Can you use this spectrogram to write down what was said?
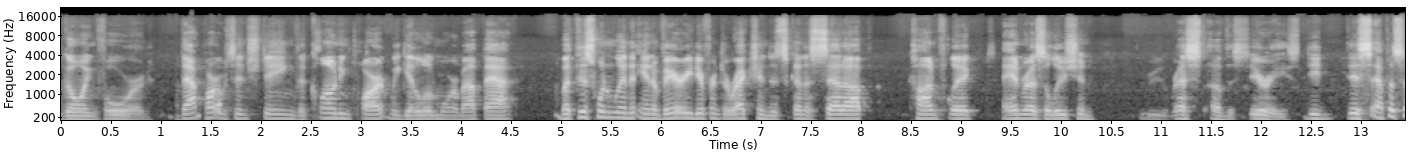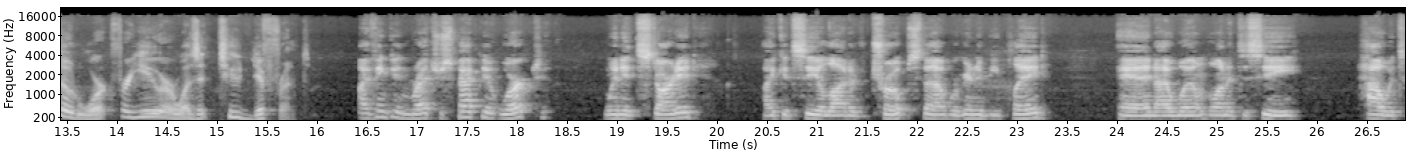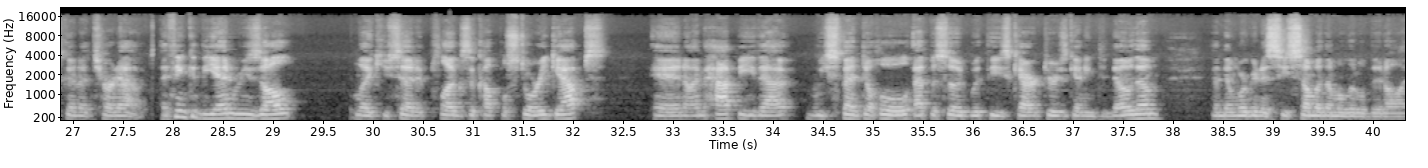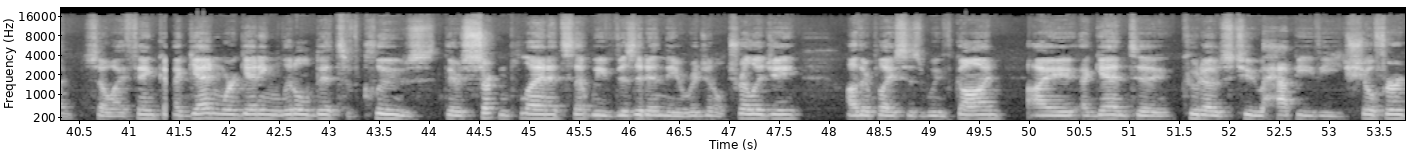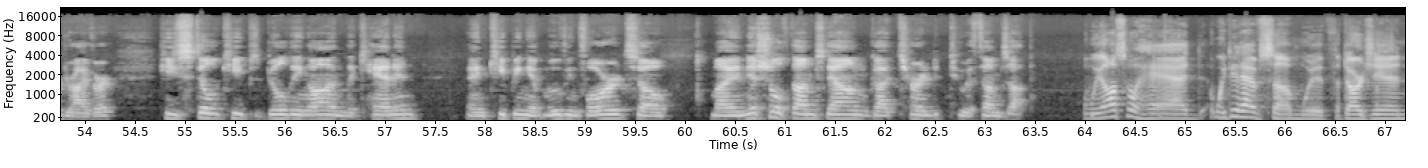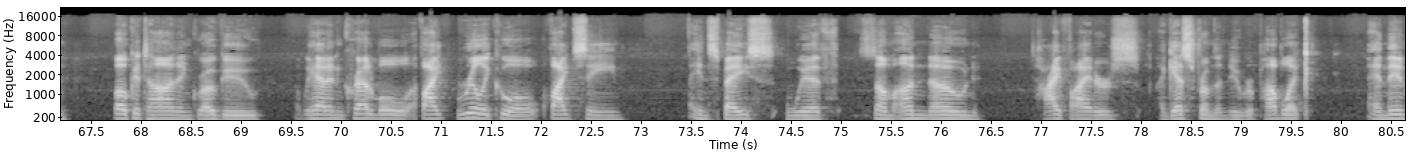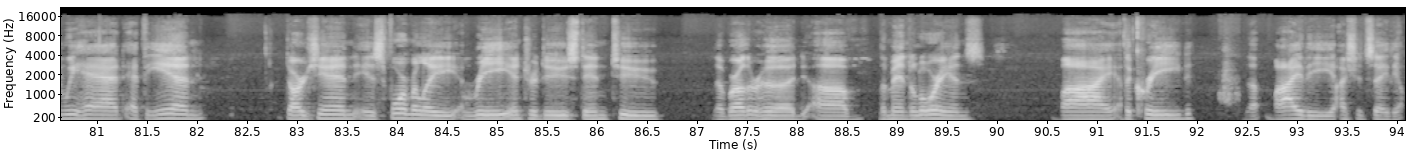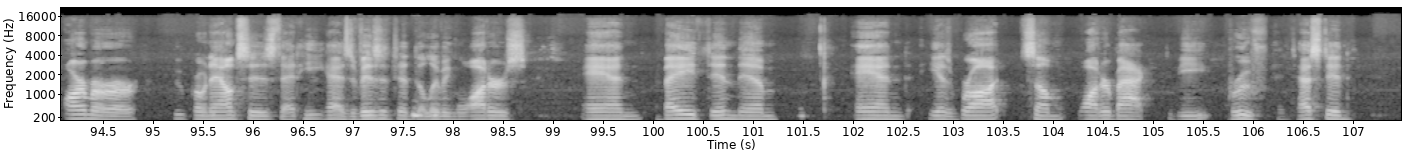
going forward. That part was interesting. The cloning part, we get a little more about that. But this one went in a very different direction that's going to set up conflict and resolution through the rest of the series. Did this episode work for you, or was it too different? I think in retrospect, it worked. When it started, I could see a lot of tropes that were going to be played, and I wanted to see how it's going to turn out. I think in the end result, like you said, it plugs a couple story gaps. And I'm happy that we spent a whole episode with these characters getting to know them and then we're going to see some of them a little bit on. So I think again we're getting little bits of clues. There's certain planets that we visit in the original trilogy, other places we've gone. I again to kudos to Happy the chauffeur driver. He still keeps building on the canon and keeping it moving forward. So my initial thumbs down got turned to a thumbs up. We also had we did have some with Darjin Bo Katan, and Grogu. We had an incredible fight, really cool fight scene in space with some unknown TIE fighters, I guess from the New Republic. And then we had at the end, Darjin is formally reintroduced into the Brotherhood of the Mandalorians by the Creed, the, by the, I should say, the armorer who pronounces that he has visited the living waters and bathed in them, and he has brought some water back to be proof and tested.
